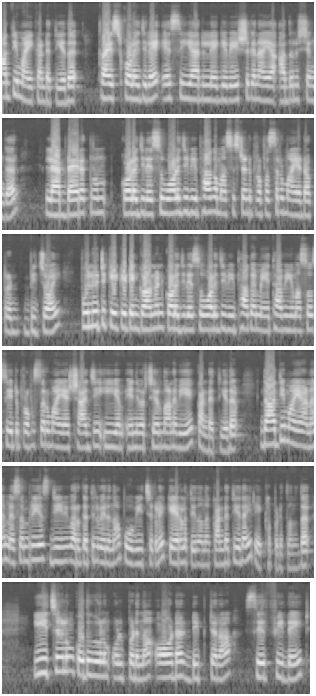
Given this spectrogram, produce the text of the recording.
ആദ്യമായി കണ്ടെത്തിയത്. ക്രൈസ്റ്റ് കോളേജിലെ എസ് സി ആറിലെ ഗവേഷകനായ അതുൽ ശങ്കർ ലാബ് ഡയറക്ടറും കോളേജിലെ സുവോളജി വിഭാഗം അസിസ്റ്റന്റ് പ്രൊഫസറുമായ doctor Bijoy Pullut K K T government കോളേജിലെ സുവോളജി വിഭാഗ മേധാവിയും അസോസിയേറ്റ് പ്രൊഫസറുമായ ഷാജി ഇ എം എന്നിവർ ചേർന്നാണ് ഇവയെ കണ്ടെത്തിയത്. ഇതാദ്യമായാണ് മെസംബ്രിയസ് ജീവി വർഗത്തിൽ വരുന്ന പൂവീച്ചകളെ കേരളത്തിൽ നിന്ന് കണ്ടെത്തിയതായി രേഖപ്പെടുത്തുന്നത്. ഈച്ചകളും കൊതുകുകളും ഉൾപ്പെടുന്ന ഓർഡർ ഡിപ്റ്ററ സിർഫിഡേറ്റ്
